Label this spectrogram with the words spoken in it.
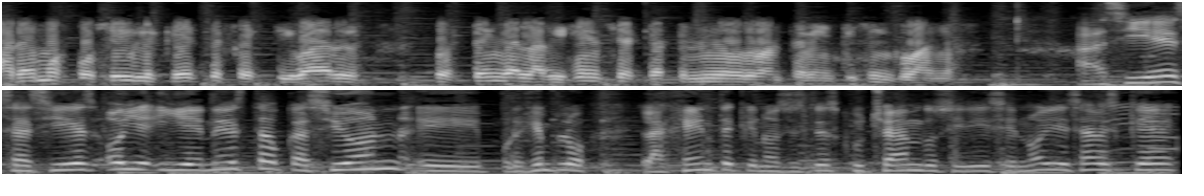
haremos posible que este festival pues tenga la vigencia que ha tenido durante 25 años. Así es, así es. Oye, y en esta ocasión, eh, por ejemplo, la gente que nos esté escuchando, si dicen, oye, ¿sabes qué?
